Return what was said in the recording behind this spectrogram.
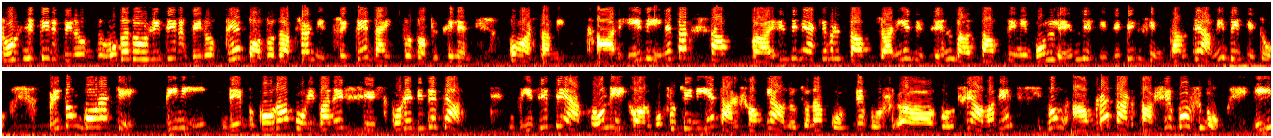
দুর্নীতির বিরুদ্ধে মুদা দুর্নীতির বিরুদ্ধে পদযাত্রার নেতৃত্বে দায়িত্বরত ছিলেন কুমারস্বামী আর এদিন তার সাফ বাইরে তিনি একেবারে সাফ জানিয়ে দিচ্ছেন, বা সাফ তিনি বললেন যে বিজেপির সিদ্ধান্তে আমি ব্যথিত। প্রীতম গৌড়াকে তিনি দেবগৌড়া পরিবারের শেষ করে দিতে চান। বিজেপি এখন এই কর্মসূচি নিয়ে তার সঙ্গে আলোচনা করতে বলছে আমাদের এবং আমরা তার পাশে বসবো। এই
